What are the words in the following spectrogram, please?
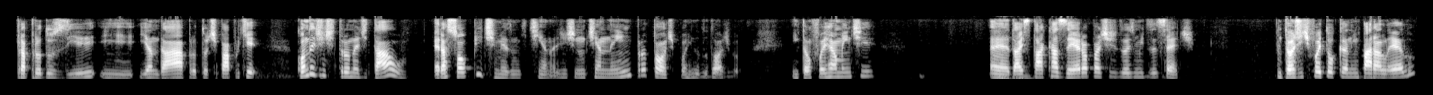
para produzir e, e andar, prototipar, porque quando a gente entrou no edital, era só o pitch mesmo que tinha, né? A gente não tinha nem protótipo ainda do Dodgeball. Então foi realmente é, Uhum. da estaca zero a partir de 2017. Então a gente foi tocando em paralelo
